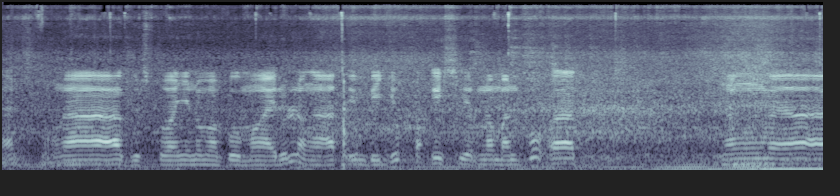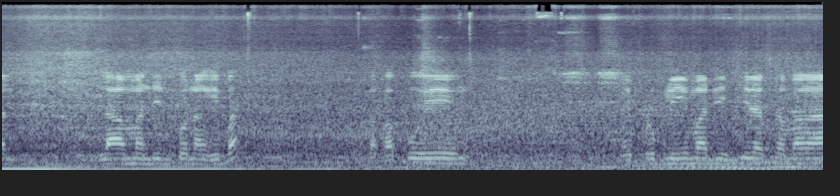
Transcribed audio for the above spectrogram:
Yan. Kung nagustuhan nyo naman po mga idol ang ating video, pakishare naman po at nang laman din po ng iba. Baka po eh, may problema din sila sa mga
